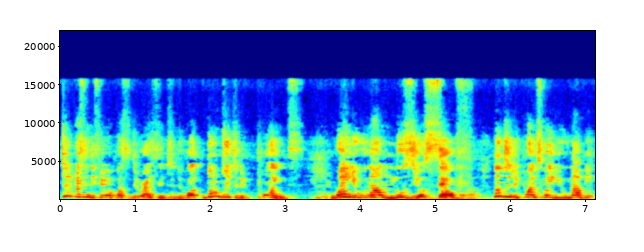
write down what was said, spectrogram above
do the person the favor because it's the right thing to do. But don't do it to the point where you will now lose yourself. Yeah. Don't do the point where you will now be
